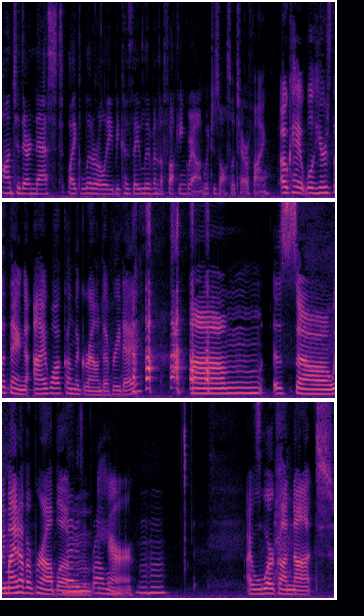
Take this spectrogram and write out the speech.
onto their nest, like literally, because they live in the fucking ground, which is also terrifying. Okay, well, here's the thing. I walk on the ground every day. um, so we might have a problem, That is a problem. here. Mm-hmm. I will work on not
